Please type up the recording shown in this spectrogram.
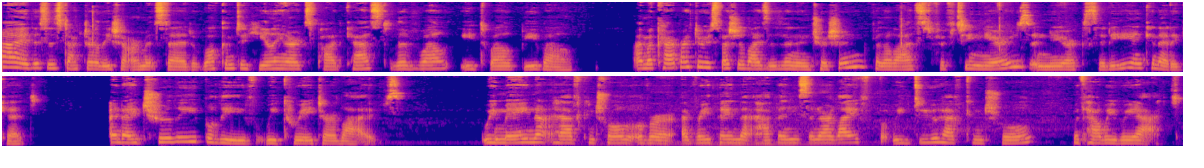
Hi, this is Dr. Alicia Armitstead. Welcome to Healing Arts Podcast Live Well, Eat Well, Be Well. I'm a chiropractor who specializes in nutrition for the last 15 years in New York City and Connecticut. And I truly believe we create our lives. We may not have control over everything that happens in our life, but we do have control with how we react.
